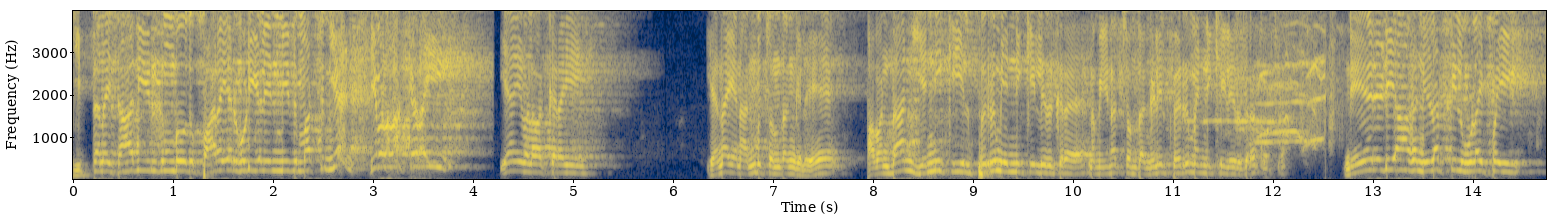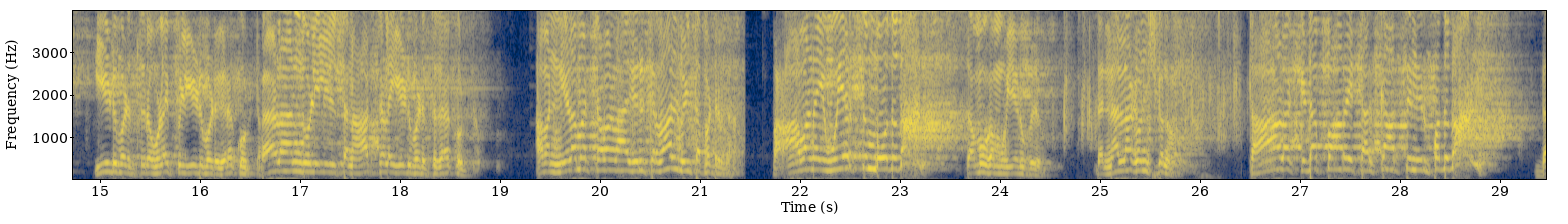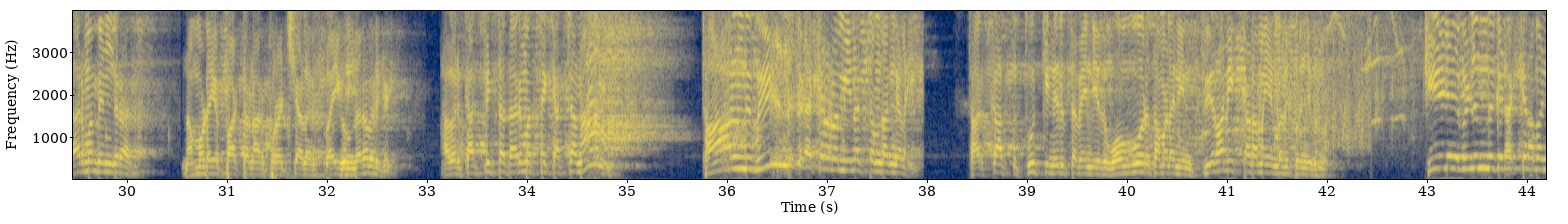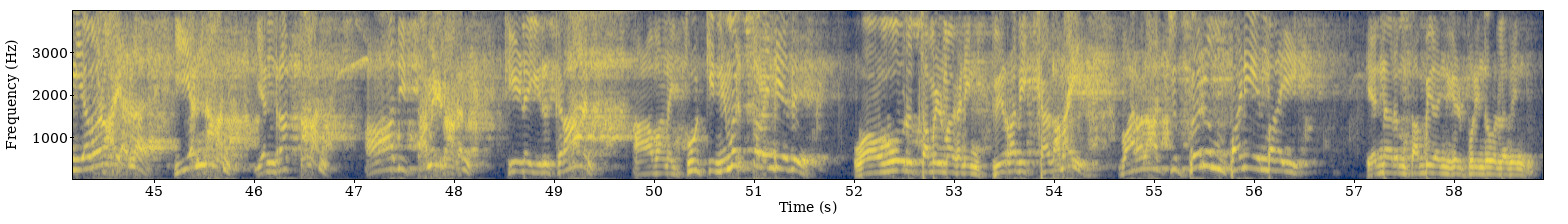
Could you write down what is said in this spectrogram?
இத்தனை சாதி இருக்கும்போது பறையர் குடிகளின் மீது மட்டும் ஏன் இவ்வளவு அக்கறை? ஏன் இவ்வளவு அக்கறை? என என் அன்பு சொந்தங்களே அவன்தான் எண்ணிக்கையில் பெரும் எண்ணிக்கையில் இருக்கிற நம் இன சொந்தங்களில் பெரும் எண்ணிக்கையில் இருக்கிற கூட்டம். நேரடியாக நிலத்தில் உழைப்பை ஈடுபடுத்துகிற உழைப்பில் ஈடுபடுகிற கூட்டம். வேளாண் தொழிலில் தன் ஆற்றலை ஈடுபடுத்துகிற கூட்டம். அவன் நிலமற்றவர்களாக இருக்கிறதால் வீழ்த்தப்பட்டிருக்கிறான். அவனை உயர்த்தும் போதுதான் சமூகம் உயர்வு. நல்ல நல்லா தாள கிடப்பாரை தற்காத்து நிற்பதுதான் தர்மம் என்கிறார் நம்முடைய பாட்டனார் புரட்சியாளர் வைகுந்தர் அவர்கள். அவர் கற்பித்த தர்மத்தை கற்ற நாம் தாழ்ந்து வீழ்ந்து கிடக்கிற நம் இனச் சொந்தங்களை தற்காத்து தூக்கி நிறுத்த வேண்டியது ஒவ்வொரு தமிழனின் பிறவி கடமை என்பதை புரிஞ்சுக்கணும். கீழே விழுந்து கிடக்கிறவன் எவனோ அல்ல என்னவன் என் ரத்தவன் ஆதி தமிழ் மகன் கீழே இருக்கிறான். அவனை தூக்கி நிமிர்த்த வேண்டியது ஒவ்வொரு தமிழ் மகனின் பிறவி கடமை. வரலாற்று பெரும் பணி என்பதை என்னரும் தம்பிதங்கிகள் புரிந்து கொள்ள வேண்டும்.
